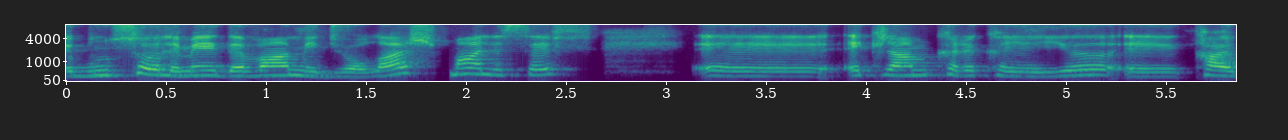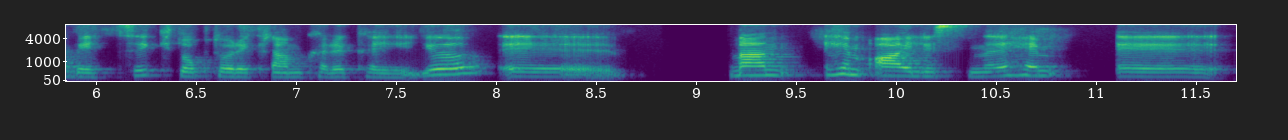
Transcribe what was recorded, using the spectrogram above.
e, bunu söylemeye devam ediyorlar. Maalesef e, Ekrem Karakaya'yı e, kaybettik, Doktor Ekrem Karakaya'yı. E, ben hem ailesine hem e,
